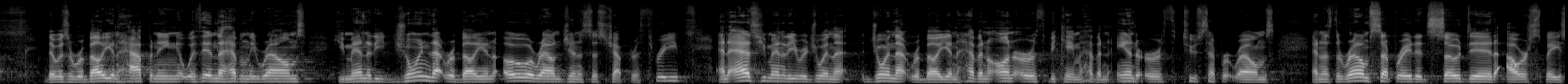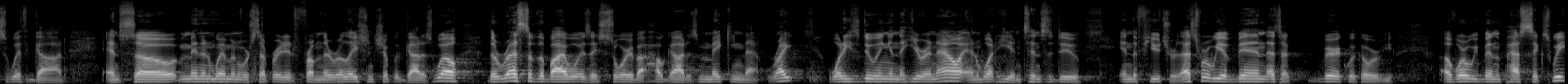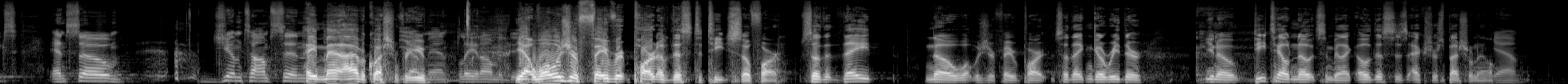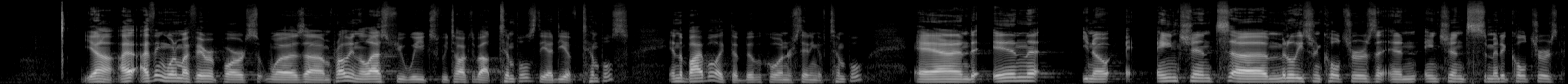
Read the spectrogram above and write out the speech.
There was a rebellion happening within the heavenly realms. Humanity joined that rebellion, oh, around Genesis chapter 3. And as humanity rejoined that, joined that rebellion, heaven on earth became heaven and earth, two separate realms. And as the realms separated, so did our space with God. And so men and women were separated from their relationship with God as well. The rest of the Bible is a story about how God is making that right, what he's doing in the here and now, and what he intends to do in the future. That's where we have been. That's a very quick overview of where we've been the past six weeks. And so, Jim Thompson. Hey, Matt, I have a question for yeah, you. man, lay it on me, dude. Yeah, what was your favorite part of this to teach so far? So that they know what was your favorite part, so they can go read their, you know, detailed notes and be like, oh, this is extra special now. Yeah. Yeah, I, I think one of my favorite parts was um, probably in the last few weeks, we talked about temples, the idea of temples in the Bible, like the biblical understanding of temple. And in, you know, ancient uh, Middle Eastern cultures and ancient Semitic cultures,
